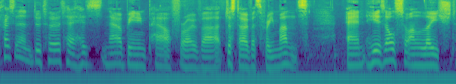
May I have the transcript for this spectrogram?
President Duterte has now been in power for over just over three months, and he has also unleashed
